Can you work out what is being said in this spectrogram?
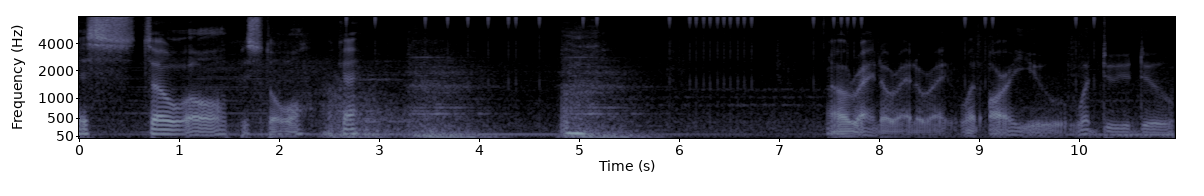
Pistol. Pistol. Okay. alright, alright, alright. What are you? What do you do?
